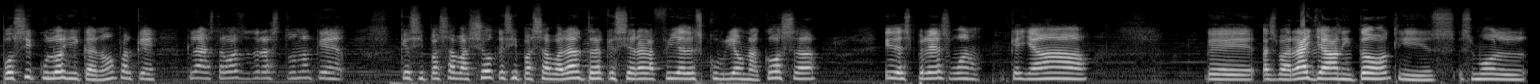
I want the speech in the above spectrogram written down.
por psicològica, no? Perquè, clar, estaves tota l'estona que, que si passava això, que si passava l'altre, que si ara la filla descobria una cosa i després, bueno, que ja que es barallen i tot i és, és molt,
